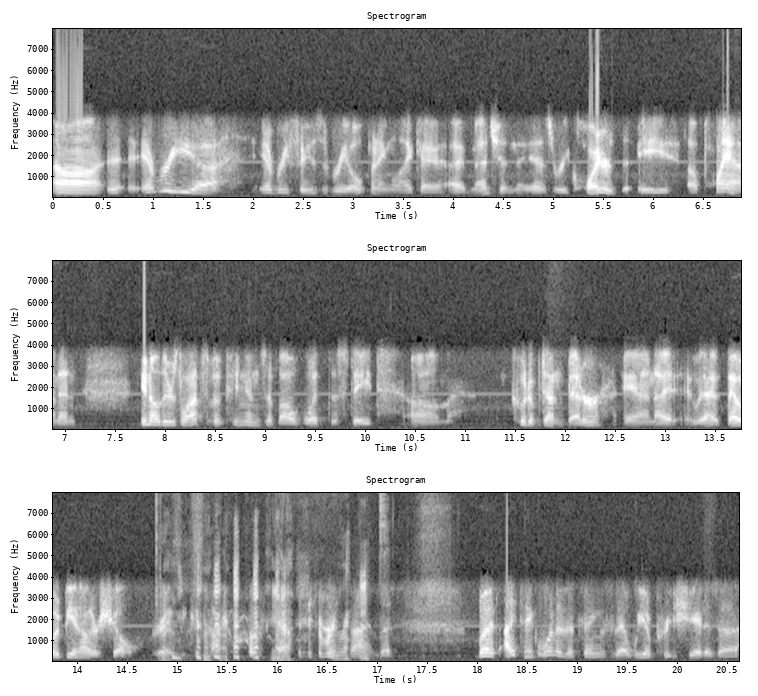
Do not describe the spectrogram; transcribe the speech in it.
Uh, every uh, every phase of reopening, like I, I mentioned, has required a, a plan. And, you know, there's lots of opinions about what the state um, could have done better. And I that, that would be another show, right? We could talk about yeah. that at a different right. time. But, but I think one of the things that we appreciate as a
